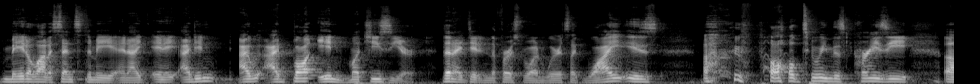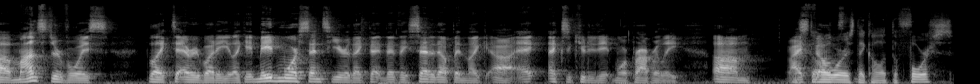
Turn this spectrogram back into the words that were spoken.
made a lot of sense to me, and I and I didn't I I bought in much easier than I did in the first one, where it's like, why is uh, Paul doing this crazy uh, monster voice like to everybody? Like it made more sense here, like that, that they set it up and like uh, e- executed it more properly. Um, I Star felt Wars they call it the Force,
